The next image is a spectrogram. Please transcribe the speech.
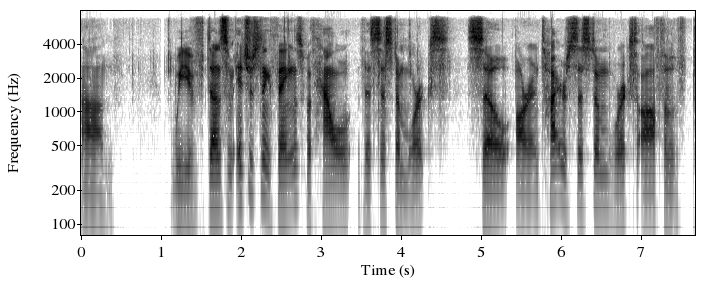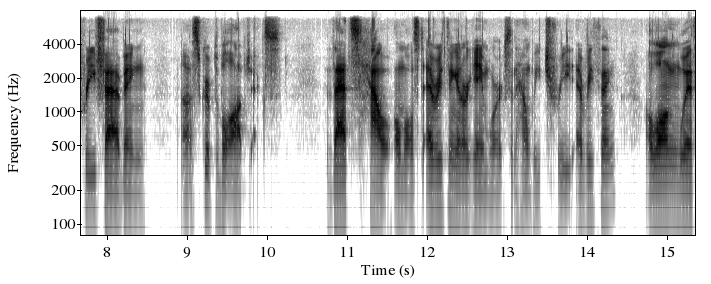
Um, we've done some interesting things with how the system works. So our entire system works off of prefabbing uh, scriptable objects. That's how almost everything in our game works and how we treat everything, along with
